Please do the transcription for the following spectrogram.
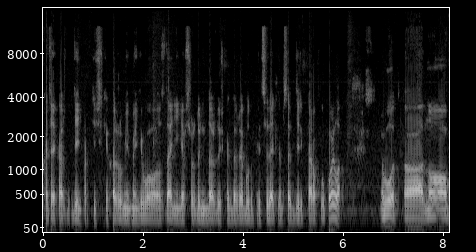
хотя я каждый день практически хожу мимо его зданий, я все жду не дождусь, когда же я буду председателем совета директоров Лукойла. Вот, а, но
